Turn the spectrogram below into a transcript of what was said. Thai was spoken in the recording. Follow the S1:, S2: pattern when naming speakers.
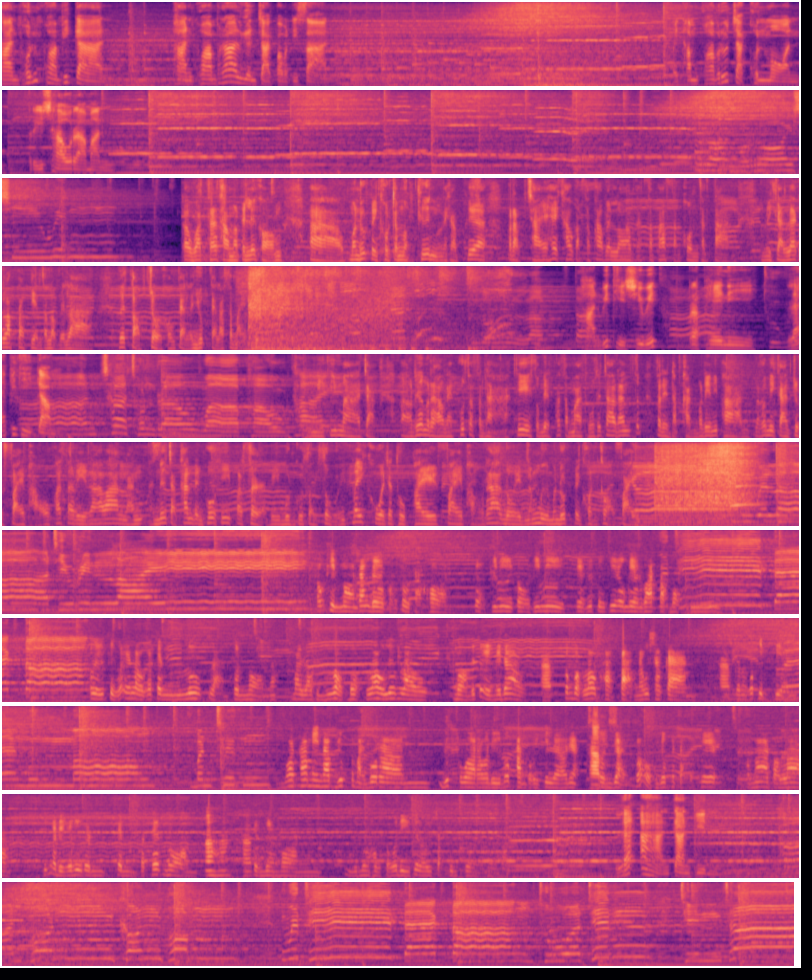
S1: ผ่านพ้นความพิการ ผ่านความพร่าเรือนจากประวัติศาสตร์ ไปทำความรู้จักคนมอญหรือชาวรามัน
S2: ร่องรอยชีวิต
S3: ก็วัฒนธรรมมันเป็นเรื่องของอมนุษย์เป็นคนกำหนดขึ้นนะครับเพื่อปรับใช้ให้เข้ากับสภาพแวดล้อมสภาพสังคมต่างๆ มีการแลกรับปรับเปลี่ยนตลอดเวลา เพื่อตอบโจทย์ของแต่ละยุคแต่ละสมัยา
S1: นวิถีชีวิต ประเพณี และพิธีกรรม
S2: ชาติชนเราว่าเผ่าไทย
S3: มีที่มาจากอ่าเรื่องราวในพุทธศาสนา ที่สมเด็จพระสัมมาสัมพุทธเจ้านั้นเสด็จดับขันธ์ปรินิพพาน แล้วก็มีการจุดไฟเผาพระสรีระร่างนั้น เนื่องจากท่านเป็นผู้ที่ประเสริฐมีบุญกุศลสูงไม่ควรจะถูกภัยไฟเผาร่างโดยน้ำมือมนุษย์เป็นคนก่อไฟ
S2: เวลาที่รินไหล
S4: ท้องถิ่นมอญดั้งเดิมของสมุทรสาคร เกิดที่นี่โตที่นี่เรียนหนังสือที่โรงเรียนวัดปากบกนี้
S2: แตกต่าง
S4: ก็เลยรู้สึกว่าเอ้เราก็เป็นลูกหลานคนมอญนะทำไมเราถึงบอกบอกเล่าเรื่องเรามอญด้วยตัวเองไม่ได้
S3: ครับ
S4: ต้องบอกเล่าผ่านปากนักวิชาการแต่มันก็ผิดเพี้ยน
S2: แปลงมุมมองบันทึก
S4: ว่าถ้าไม่นับยุคสมัยโบราณ ยุคทวารวดีเมื่อพันกว่าปีที่แล้วเนี่ย
S3: ครับ
S4: ส่วนใหญ่ก็อพยพมาจากประเทศพม่าตอนล่างซึ่งอดีตก็คือเป็นเป็นประเทศมอญ
S3: อ่าฮะครับ
S4: เป็นเมืองมอญ หรือเมืองหงสาวดีที่เรารู้จักคุ้นเคยนะครับ
S1: และอาหารการกิน
S2: ผ่านพ้นคนพบวิธีแตกต่างทั่วทิศถิ่นทา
